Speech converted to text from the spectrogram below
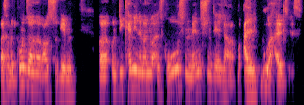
Wasser mit Kohlensäure rauszugeben. Äh, und die kennen ihn immer nur als großen Menschen, der ja alt, uralt ist.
